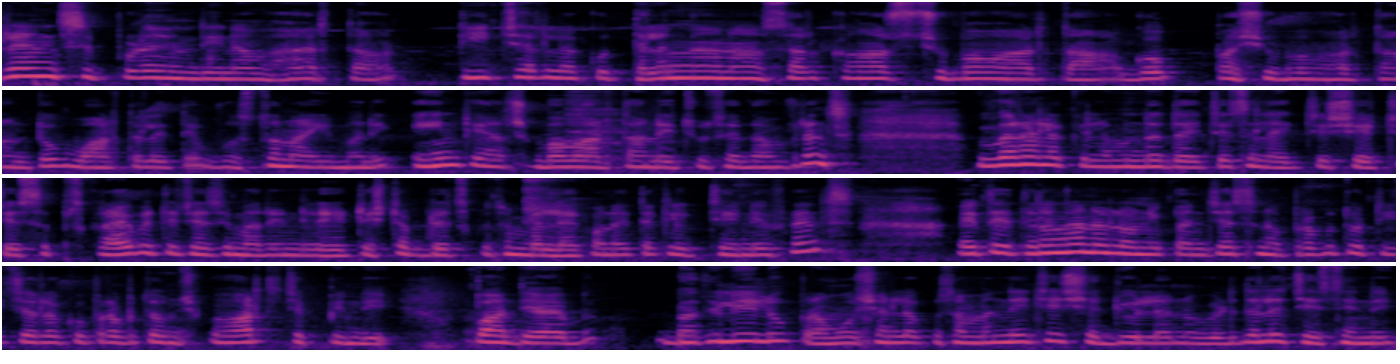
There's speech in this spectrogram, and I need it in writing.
ఫ్రెండ్స్ ఇప్పుడైందిన వార్త. టీచర్లకు తెలంగాణ సర్కార్ శుభవార్త గొప్ప శుభవార్త అంటూ వార్తలు అయితే వస్తున్నాయి. మరి ఏంటి ఆ శుభవార్త అనేది చూసేద్దాం ఫ్రెండ్స్ వివరాలకు వెళ్ళే ముందు దయచేసి లైక్ చేసి షేర్ చేసి సబ్స్క్రైబ్ అయితే చేసి మరిన్ని లేటెస్ట్ అప్డేట్స్ కోసం బెల్ ఐకాన్ అయితే క్లిక్ చేయండి ఫ్రెండ్స్ అయితే తెలంగాణలోని పనిచేస్తున్న ప్రభుత్వ టీచర్లకు ప్రభుత్వం శుభవార్త చెప్పింది. ఉపాధ్యాయ బదిలీలు ప్రమోషన్లకు సంబంధించి షెడ్యూళ్ళను విడుదల చేసింది.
